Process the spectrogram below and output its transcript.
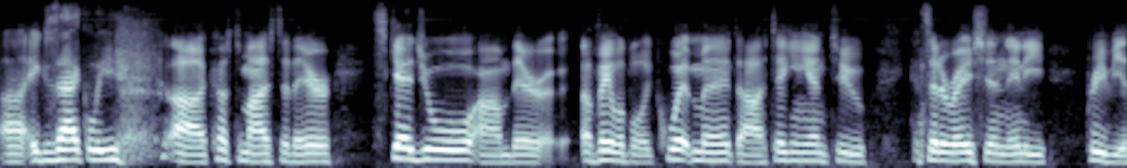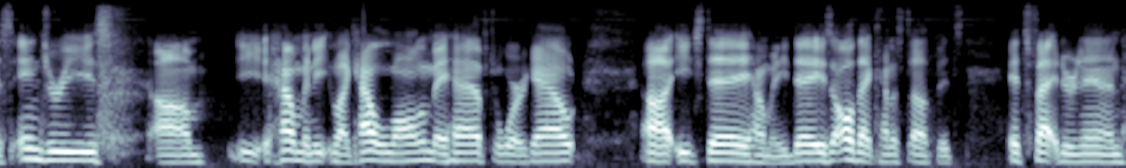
exactly customized to their schedule, um, their available equipment, uh, taking into consideration any previous injuries, um, how many, like how long they have to work out uh, each day, how many days, all that kind of stuff. It's it's factored in.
